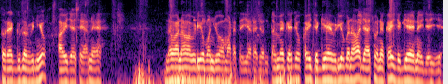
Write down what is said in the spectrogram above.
તો રેગ્યુલર વીડિયો આવી જશે અને નવા નવા વીડિયો પણ જોવા માટે તૈયાર રહેજો. અને તમે કહેજો કઈ જગ્યાએ વીડિયો બનાવવા જાશો અને કઈ જગ્યાએ નહીં જઈએ.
